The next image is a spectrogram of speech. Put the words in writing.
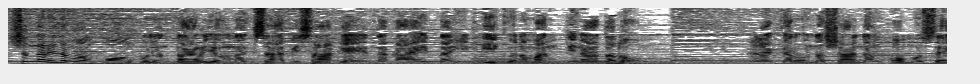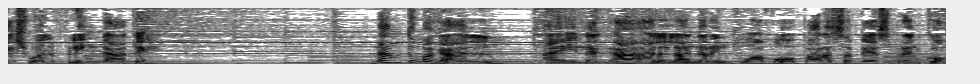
Siya na rin naman po ang voluntaryong nagsabi sa akin na kahit na hindi ko naman tinatanong na nagkaroon na siya ng homosexual fling dati. Nang tumagal ay nag-aalala na rin po ako para sa best friend ko.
